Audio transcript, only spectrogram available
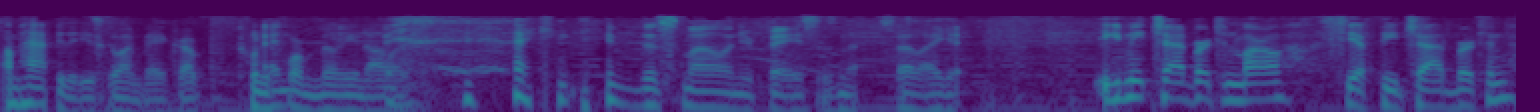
I'm happy that he's going bankrupt. Twenty-four million dollars. I can the smile on your face is nice. I like it. You can meet Chad Burton tomorrow, CFP Chad Burton,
